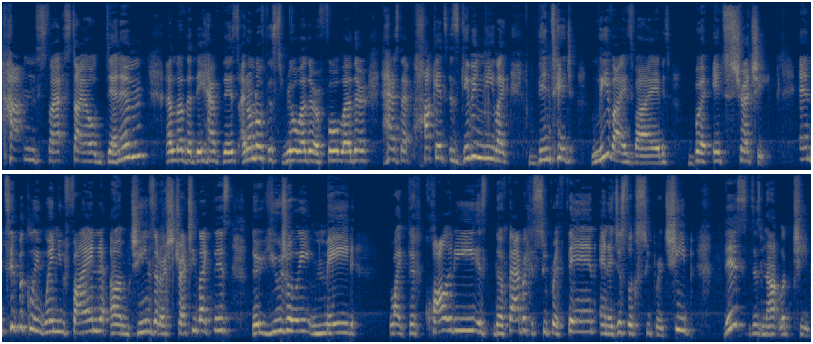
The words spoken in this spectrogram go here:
cotton style denim. I love that they have this. I don't know if this real leather or faux leather has that pockets. It's giving me like vintage Levi's vibes, but it's stretchy. And typically when you find um, jeans that are stretchy like this, they're usually made like the quality is the fabric is super thin and it just looks super cheap. This does not look cheap.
